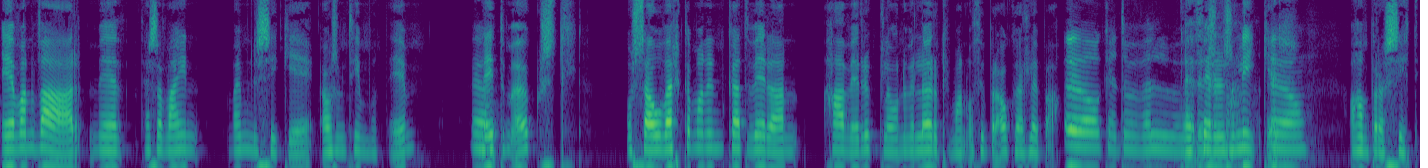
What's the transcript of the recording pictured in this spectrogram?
ef hann var með þessa væn, væmnisíki á þessum tímúti leit um öxl og sá verkamannin gæti verið að hann hafi ruggla honum við lauruglumann og því bara ákveða að hlaupa. Já, getur vel verið, þeir eru sko. svo líkir. Já, og hann bara shit,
